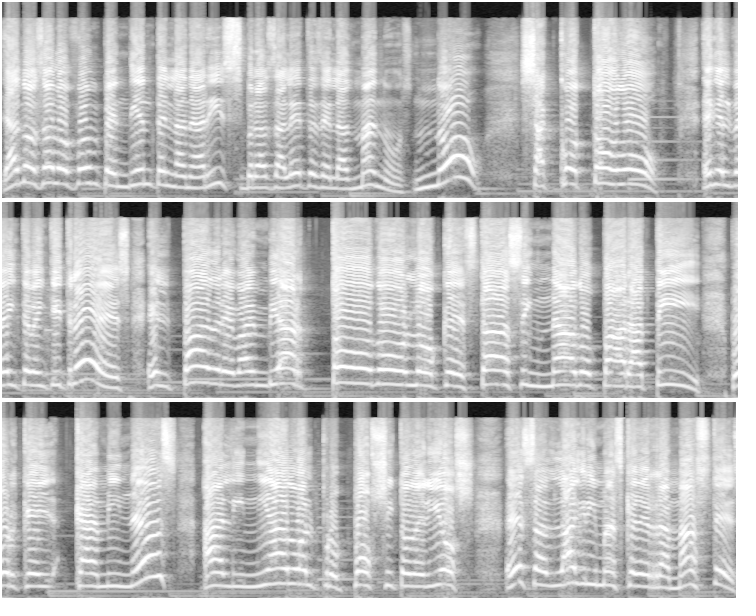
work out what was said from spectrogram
Ya no solo fue un pendiente en la nariz, brazaletes en las manos. No, sacó todo. En el 2023 el Padre va a enviar todo lo que está asignado para ti. Porque caminas alineado al propósito de Dios. Esas lágrimas que derramaste,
